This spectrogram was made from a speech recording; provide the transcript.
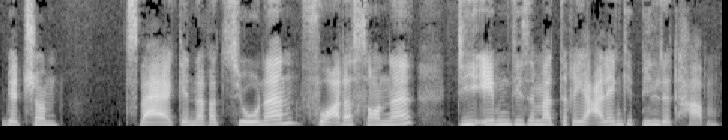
jetzt schon zwei Generationen vor der Sonne, die eben diese Materialien gebildet haben.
